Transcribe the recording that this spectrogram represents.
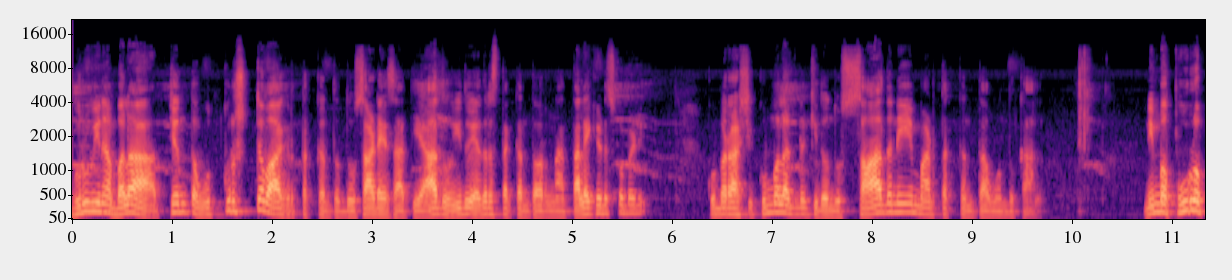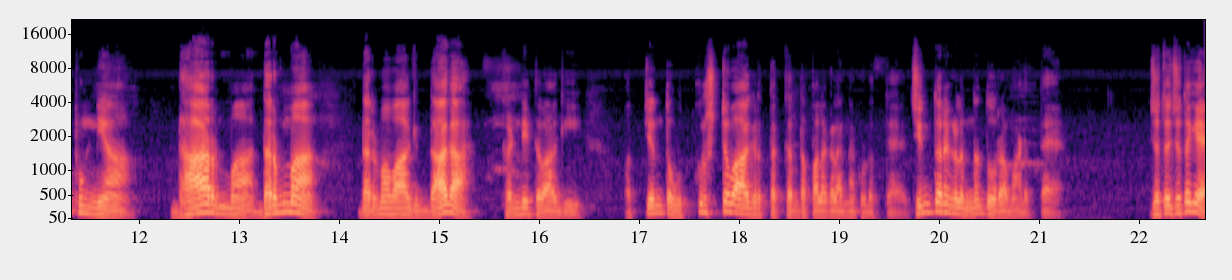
ಗುರುವಿನ ಬಲ ಅತ್ಯಂತ ಉತ್ಕೃಷ್ಟವಾಗಿರ್ತಕ್ಕಂಥದ್ದು ಸಾಡೆ ಸಾತಿ. ಅದು, ಇದು ಎದುರಿಸ್ತಕ್ಕಂಥವ್ರನ್ನ ತಲೆ ಕೆಡಿಸ್ಕೋಬೇಡಿ. ಕುಂಭರಾಶಿ, ಕುಂಭಲಗ್ನಕ್ಕೆ ಇದೊಂದು ಸಾಧನೆ ಮಾಡ್ತಕ್ಕಂಥ ಒಂದು ಕಾಲ. ನಿಮ್ಮ ಪೂರ್ವ ಪುಣ್ಯ, ಧರ್ಮ ಧರ್ಮ, ಧರ್ಮವಾಗಿದ್ದಾಗ ಖಂಡಿತವಾಗಿ ಅತ್ಯಂತ ಉತ್ಕೃಷ್ಟವಾಗಿರ್ತಕ್ಕಂಥ ಫಲಗಳನ್ನು ಕೊಡುತ್ತೆ, ಚಿಂತನೆಗಳನ್ನು ದೂರ ಮಾಡುತ್ತೆ. ಜೊತೆ ಜೊತೆಗೆ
